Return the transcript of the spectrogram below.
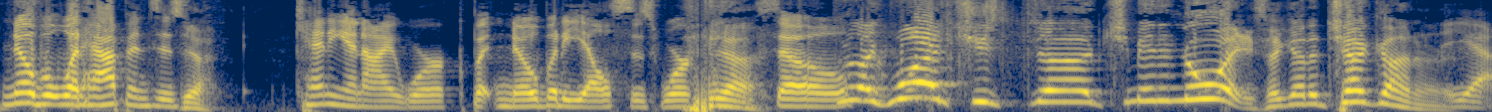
no. But what happens is yeah. Kenny and I work, but nobody else is working. Yeah. So we're like, what? She's uh, she made a noise. I got to check on her. Yeah.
